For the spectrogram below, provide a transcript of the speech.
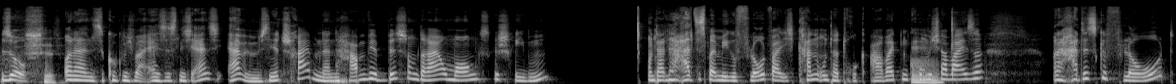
So. Shit. Und dann guck mich mal, es ist nicht ernst. Ja, wir müssen jetzt schreiben. Dann haben wir bis um drei Uhr morgens geschrieben. Und dann hat es bei mir geflowt, weil ich kann unter Druck arbeiten, komischerweise. Und dann hat es geflowt.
